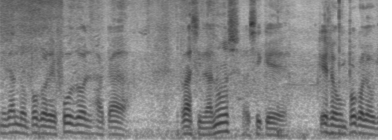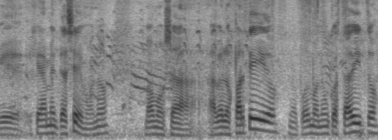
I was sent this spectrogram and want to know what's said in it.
Mirando un poco de fútbol acá Racing Lanús, así que, que es lo- un poco lo que generalmente hacemos, ¿no? Vamos a, a ver los partidos, nos ponemos en un costadito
